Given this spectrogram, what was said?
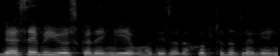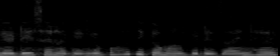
जैसे भी यूज़ करेंगी, ये बहुत ही ज़्यादा खूबसूरत लगेंगे डिसेंट लगेंगे, बहुत ही कमाल की डिज़ाइन है।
